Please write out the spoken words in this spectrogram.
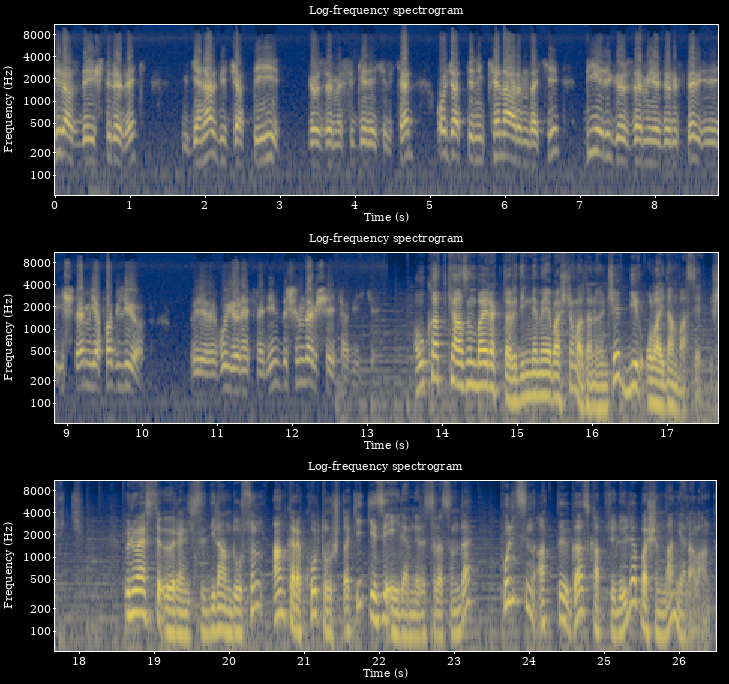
biraz değiştirerek genel bir caddeyi gözlemesi gerekirken o caddenin kenarındaki bir yeri gözlemeye dönük de e, işlem yapabiliyor. E, bu yönetmeliğin dışında bir şey tabii ki. Avukat Kazım Bayraktar'ı dinlemeye başlamadan önce bir olaydan bahsetmiştik. Üniversite öğrencisi Dilan Dursun, Ankara Kurtuluş'taki gezi eylemleri sırasında polisin attığı gaz kapsülüyle başından yaralandı.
